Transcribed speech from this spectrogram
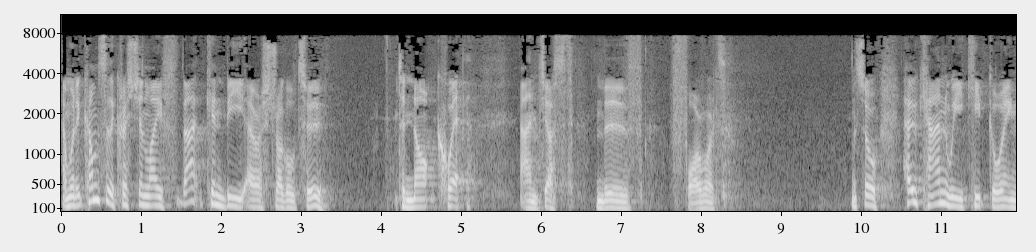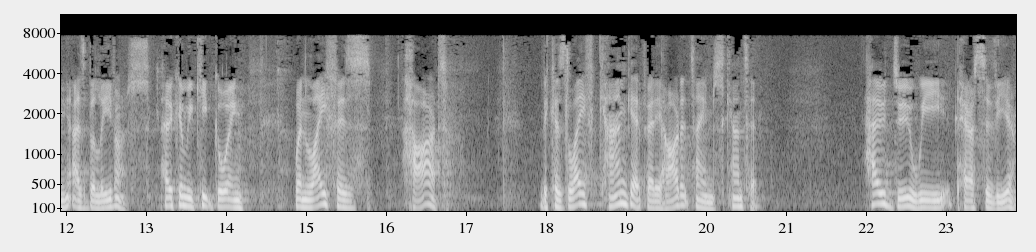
And when it comes to the Christian life, that can be our struggle too. To not quit and just move forward. And so how can we keep going as believers? How can we keep going when life is hard? Because life can get very hard at times, can't it? How do we persevere?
